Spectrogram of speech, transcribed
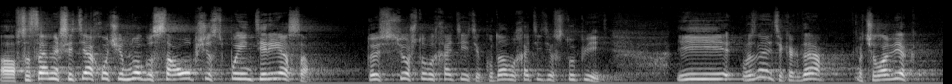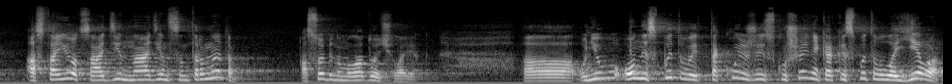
а, в социальных сетях очень много сообществ по интересам. То есть все, что вы хотите, куда вы хотите вступить. И вы знаете, когда человек остается один на один с интернетом, особенно молодой человек, а, у него, он испытывает такое же искушение, как испытывала Ева,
